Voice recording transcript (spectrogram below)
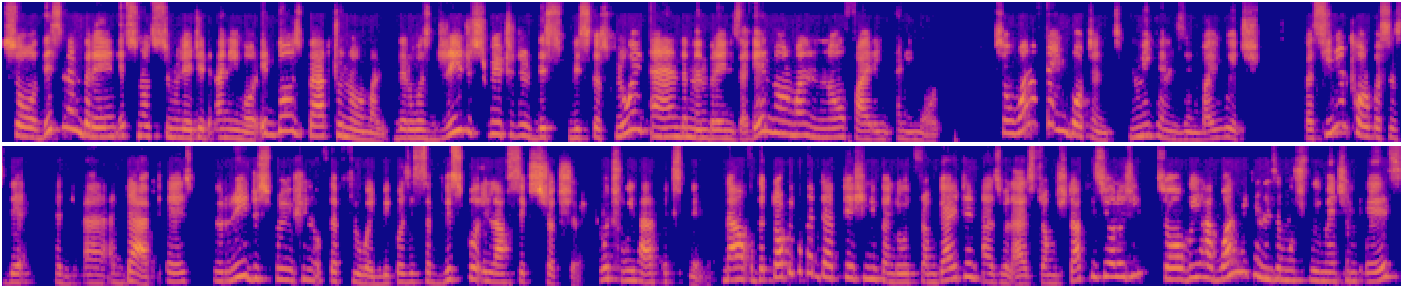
So this membrane, it's not stimulated anymore. It goes back to normal. There was redistributed this viscous fluid and the membrane is again normal, no firing anymore. So one of the important mechanism by which Pacinian corpuscles, they uh, adapt is redistribution of the fluid because it's a viscoelastic structure, which we have explained. Now, the topic of adaptation, you can do it from Guyton as well as from Stark physiology. So we have one mechanism which we mentioned is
